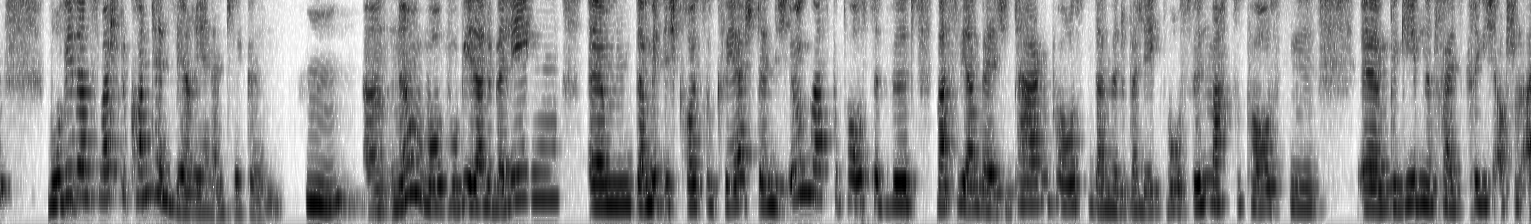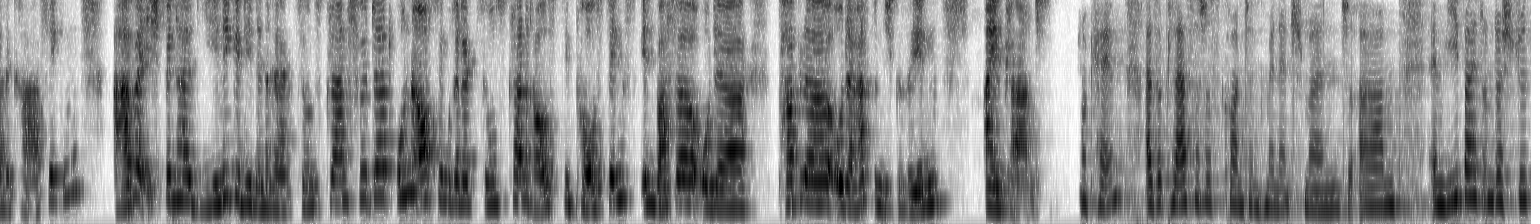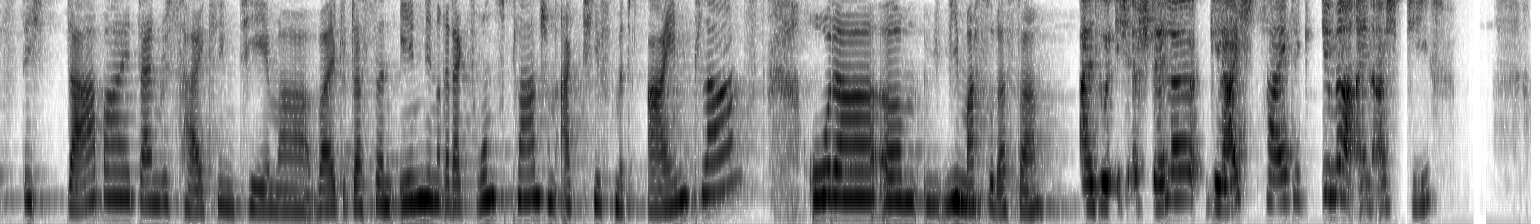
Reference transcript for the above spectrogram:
wo wir dann zum Beispiel Content-Serien entwickeln. Mhm. Äh, ne, wo, wo wir dann überlegen, ähm, damit nicht kreuz und quer ständig irgendwas gepostet wird, was wir an welchen Tagen posten. Dann wird überlegt, wo es Sinn macht zu posten. Ähm, gegebenenfalls kriege ich auch schon alle Grafiken. Aber ich bin halt diejenige, die den Redaktionsplan füttert und aus dem Redaktionsplan raus die Postings in Buffer oder Publer oder hast du nicht gesehen, einplant. Okay, also klassisches Content Management. Ähm, inwieweit unterstützt dich dabei dein Recycling-Thema, weil du das dann in den Redaktionsplan schon aktiv mit einplanst? Oder ähm, wie machst du das da? Also ich erstelle gleichzeitig immer ein Archiv.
